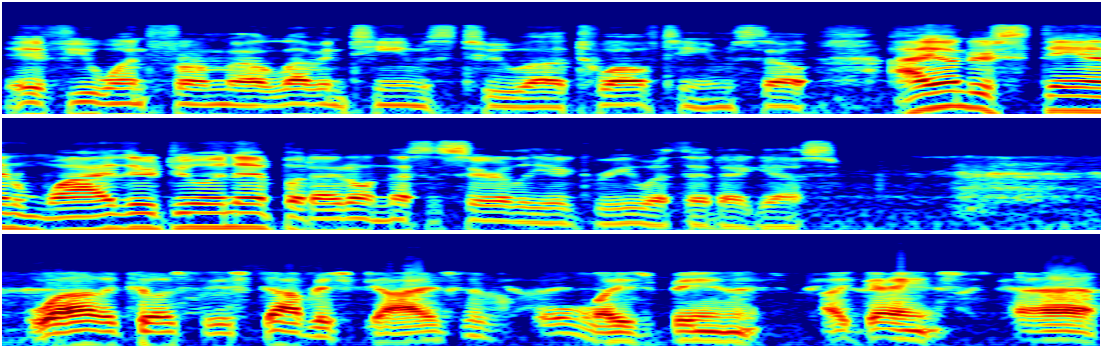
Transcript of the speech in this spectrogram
If you went from 11 teams to uh, 12 teams, so I understand why they're doing it, but I don't necessarily agree with it. I guess. Well, of course, the established guys have always been against uh,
